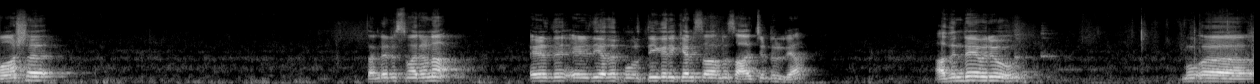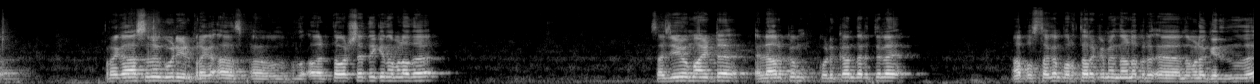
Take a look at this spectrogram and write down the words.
മാഷ് തന്റെ ഒരു സ്മരണ എഴുതി എഴുതി അത് പൂർത്തീകരിക്കാൻ സാറിന് സാധിച്ചിട്ടില്ല. അതിന്റെ ഒരു പ്രകാശനം കൂടി അടുത്ത വർഷത്തേക്ക് നമ്മളത് സജീവമായിട്ട് എല്ലാവർക്കും കൊടുക്കാൻ തരത്തിൽ ആ പുസ്തകം പുറത്തിറക്കുമെന്നാണ് നമ്മൾ കരുതുന്നത്.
